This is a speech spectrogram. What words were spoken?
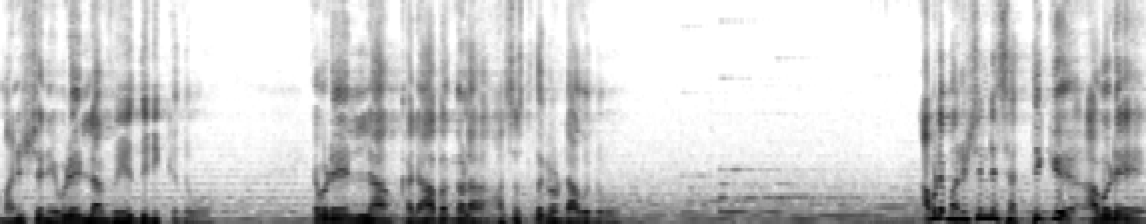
മനുഷ്യൻ എവിടെയെല്ലാം വേദനിക്കുന്നുവോ എവിടെയെല്ലാം കലാപങ്ങൾ അസ്വസ്ഥതകൾ ഉണ്ടാകുന്നുവോ. അവിടെ മനുഷ്യന്റെ ശക്തിക്ക് അവിടെ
